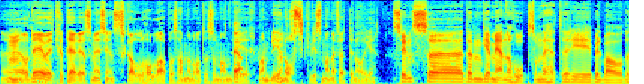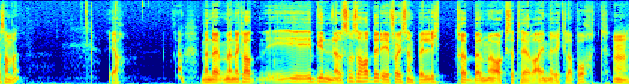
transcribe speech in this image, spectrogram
Eh, Mm. Og det er jo et kriterium som jeg syns skal holde, på samme måte som man Ja. blir, man blir Mm. norsk hvis man er født i Norge. Syns uh, den gemene hop, som det heter i Bilbao, det samme? Ja. Men det, men det er klart, i, i begynnelsen så hadde de f.eks. litt trøbbel med å akseptere Aymeric Laporte. Mm.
